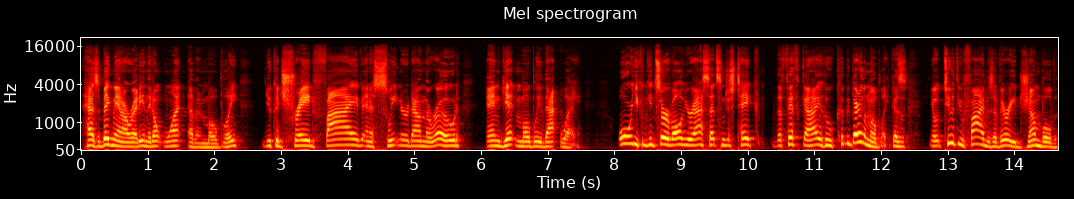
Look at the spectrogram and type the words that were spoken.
has a big man already and they don't want Evan Mobley, you could trade five and a sweetener down the road and get Mobley that way. Or you can conserve all of your assets and just take the fifth guy who could be better than Mobley. Because, you know, two through five is a very jumbled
